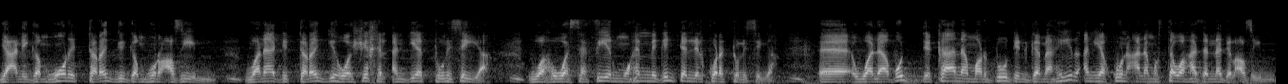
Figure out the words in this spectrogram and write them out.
يعني جمهور الترجي جمهور عظيم. ونادي الترجي هو شيخ الأندية التونسية وهو سفير مهم جدا للكرة التونسية. آه، ولا بد كان مردود الجماهير أن يكون على مستوى هذا النادي العظيم.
